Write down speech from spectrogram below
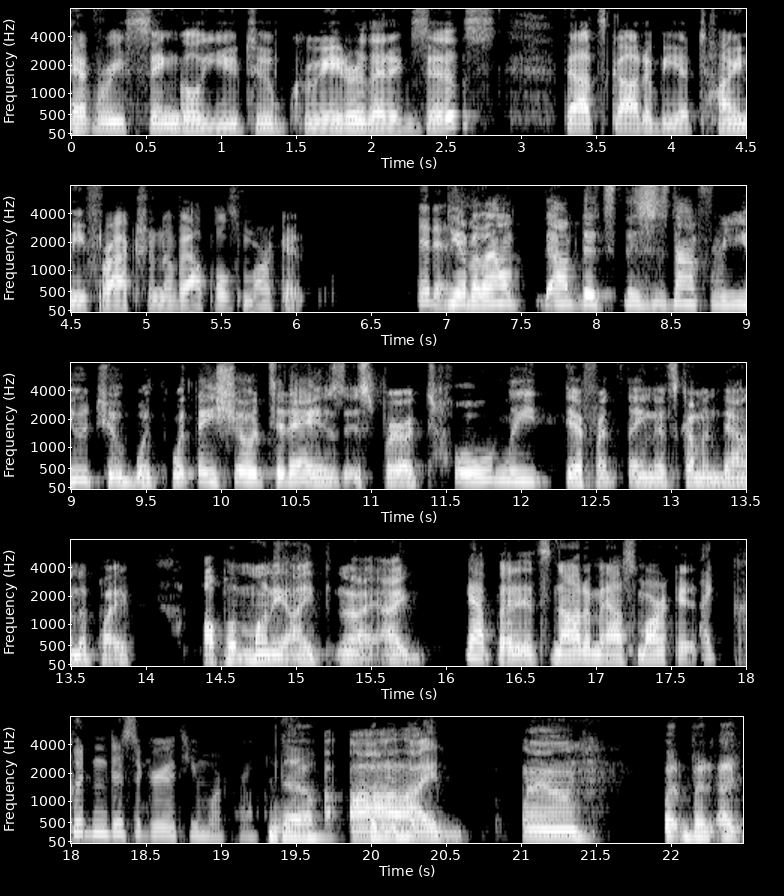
every single youtube creator that exists that's got to be a tiny fraction of apple's market it is. Yeah, but I don't. this, this is not for YouTube. What what they showed today is is for a totally different thing that's coming down the pike. I'll put money. I I. I yeah, but it's not a mass market. I couldn't disagree with you more, Frank. No, uh, I well, but but I,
